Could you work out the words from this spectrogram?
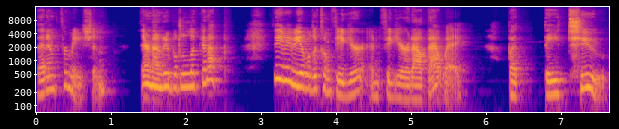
that information, they're not able to look it up. They may be able to configure and figure it out that way, but they too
